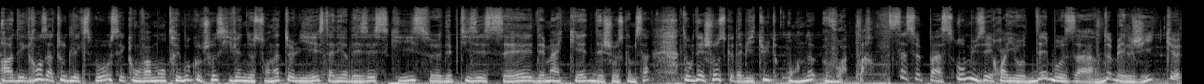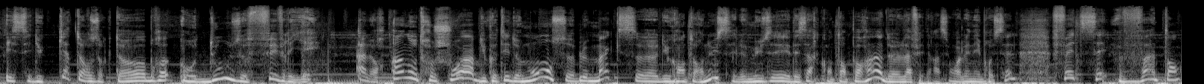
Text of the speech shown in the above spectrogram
Un des grands atouts de l'expo, c'est qu'on va montrer beaucoup de choses qui viennent de son atelier, c'est-à-dire des esquisses, des petits essais, des maquettes, des choses comme ça. Donc des choses que d'habitude on ne voit pas. Ça se passe au Musée Royal des Beaux-Arts de Belgique et c'est du 14 octobre au 12 février. Alors, un autre choix du côté de Mons, le MAX euh, du Grand Ornus, c'est le musée des arts contemporains de la Fédération Wallonie-Bruxelles, fête ses 20 ans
